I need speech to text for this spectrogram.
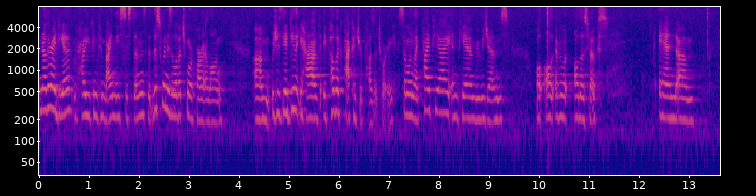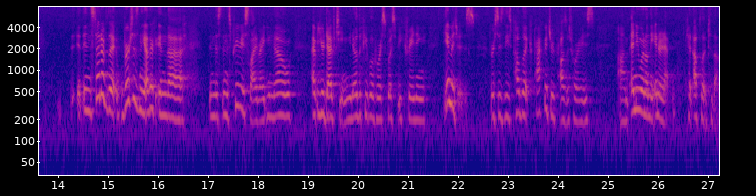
Another idea of how you can combine these systems, that this one is a little bit more far along, um, which is the idea that you have a public package repository, someone like PyPI, NPM, RubyGems, all, all, everyone, all those folks. And um, instead of the, versus in the other, in the, in this, in this previous slide, right, you know your dev team, you know the people who are supposed to be creating the images, versus these public package repositories, um, anyone on the internet can upload to them.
